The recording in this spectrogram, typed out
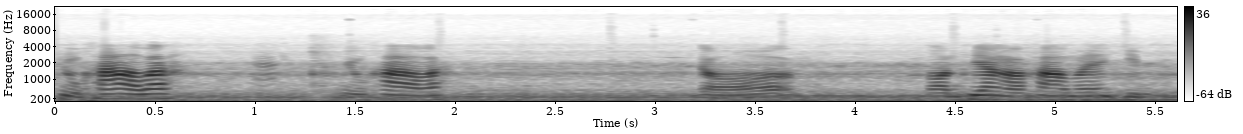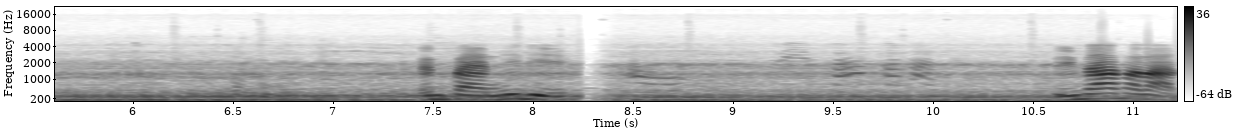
หิวข้าวปะหิวข้าวปะ เดี๋ยวตอนเที่ยงเอาข้าวมาให้กิน เป็นแฟนที่ดีซีซ่าสลัด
